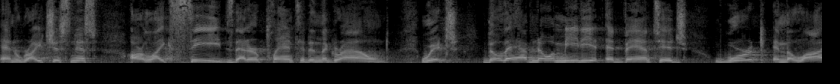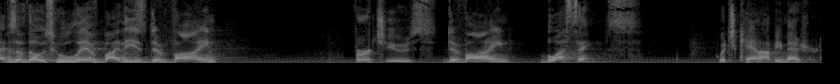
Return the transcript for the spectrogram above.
and righteousness are like seeds that are planted in the ground, which, though they have no immediate advantage, work in the lives of those who live by these divine virtues, divine blessings, which cannot be measured.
